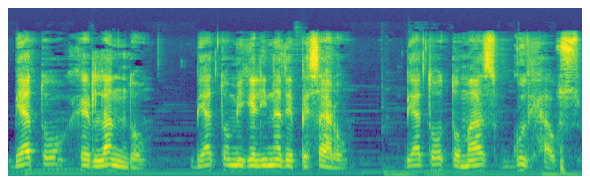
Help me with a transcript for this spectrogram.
Beato Gerlando, Beato Miguelina de Pesaro, Beato Tomás Goodhouse.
